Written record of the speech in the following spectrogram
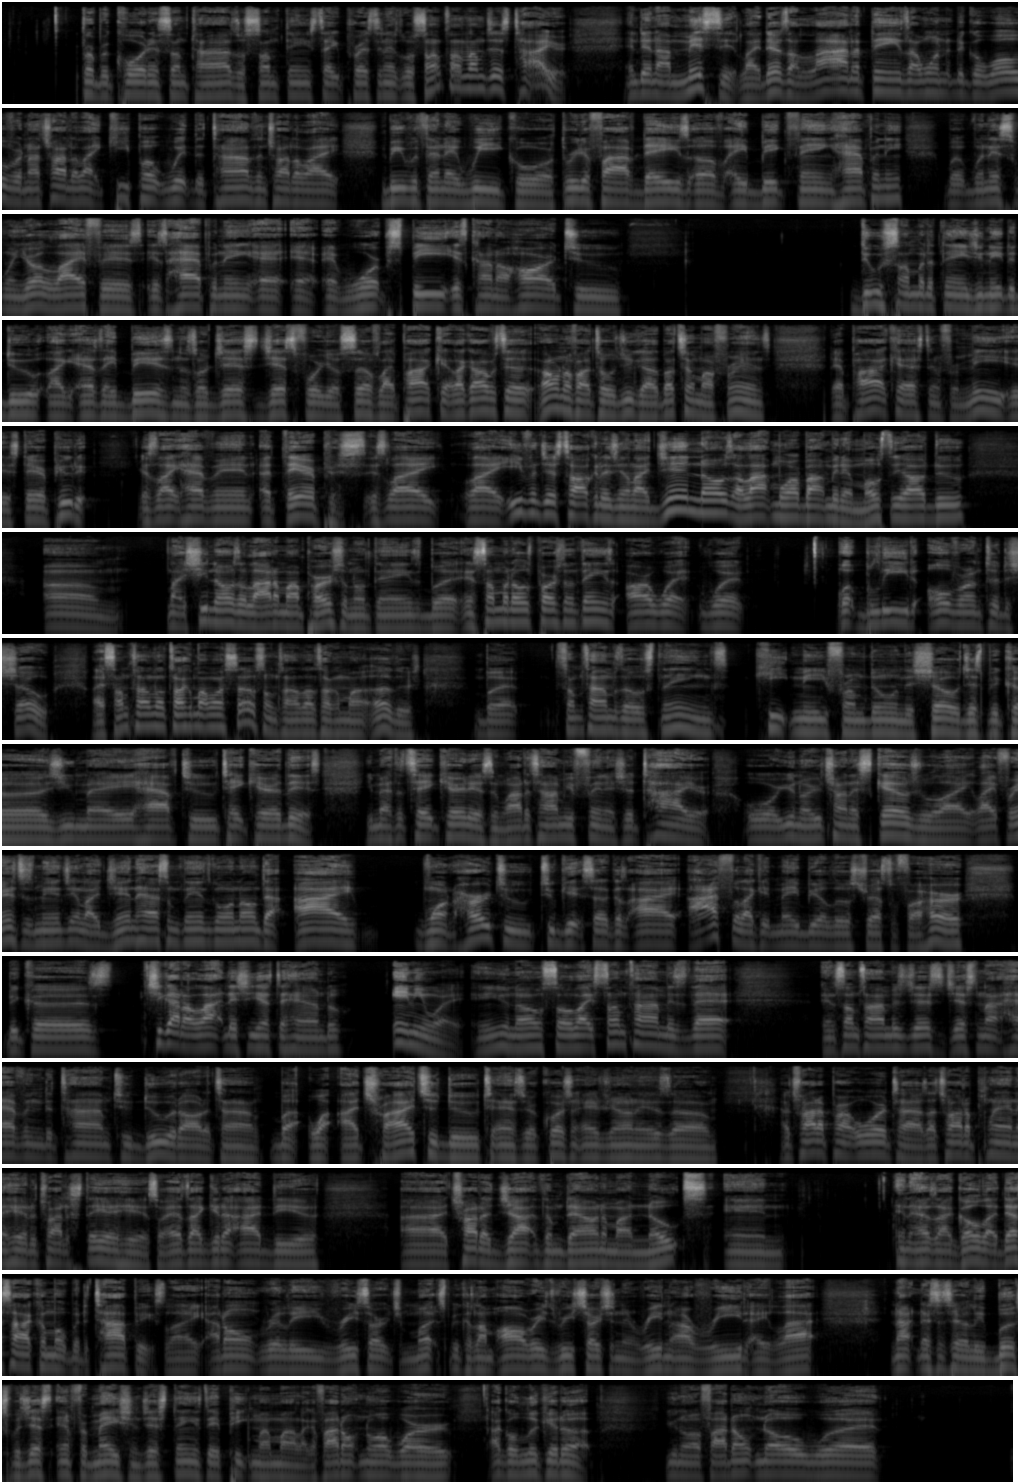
from recording sometimes or some things take precedence or sometimes I'm just tired and then I miss it. Like there's a lot of things I wanted to go over and I try to like keep up with the times and try to like be within a week or 3 to 5 days of a big thing happening. But when it's when your life is is happening at at, at warp speed, it's kind of hard to do some of the things you need to do like as a business or just just for yourself. Like podcast like i always tell i don't know if i told you guys but i tell my friends that podcasting for me is therapeutic. It's like having a therapist. It's like like even just talking to jen like jen knows a lot more about me than most of y'all do. Um like she knows a lot of my personal things but and some of those personal things are what what what bleed over onto the show. Like sometimes i'm talking about myself sometimes i'm talking about others but sometimes those things keep me from doing the show just because you may have to take care of this. You may have to take care of this, and by the time you finish, you're tired, or you know you're trying to schedule. Like like for instance, me and Jen, like Jen has some things going on that I want her to to get set because I I feel like it may be a little stressful for her because she got a lot that she has to handle anyway, and you know so like sometimes that and sometimes it's just just not having the time to do it all the time. But what I try to do to answer your question, Adriana, is um, I try to prioritize. I try to plan ahead. to try to stay ahead. So as I get an idea, I try to jot them down in my notes and and as I go, like that's how I come up with the topics. Like I don't really research much because I'm always researching and reading. I read a lot, not necessarily books, but just information, just things that pique my mind. Like if I don't know a word, I go look it up. You know, if I don't know what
